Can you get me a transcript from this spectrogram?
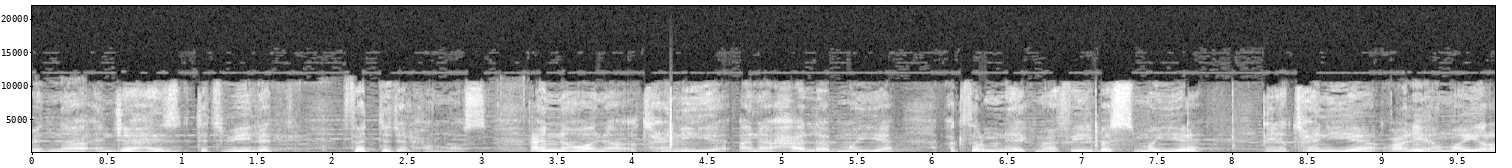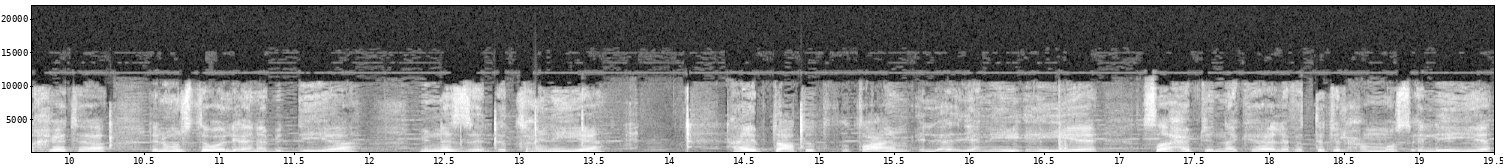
بدنا نجهز تتبيلة فتة الحمص. عندنا هون طحينية أنا حالها بمية أكثر من هيك ما في بس مية. يعني طحينية وعليها مي رخيتها للمستوى اللي أنا بدي إياه. بننزل الطحينية. هاي بتعطي طعم يعني هي هي صاحبة النكهة لفتة الحمص اللي هي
